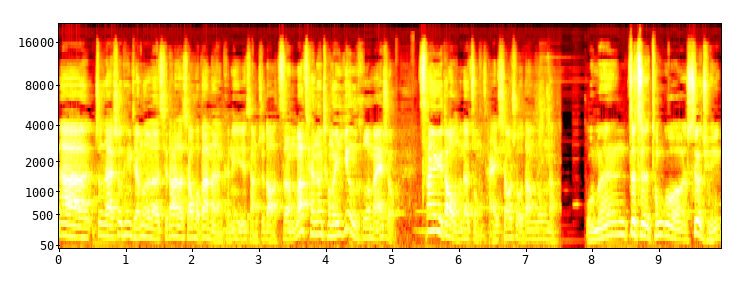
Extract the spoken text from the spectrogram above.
那正在收听节目的其他的小伙伴们，肯定也想知道怎么才能成为硬核买手，参与到我们的总裁销售当中呢？我们这次通过社群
